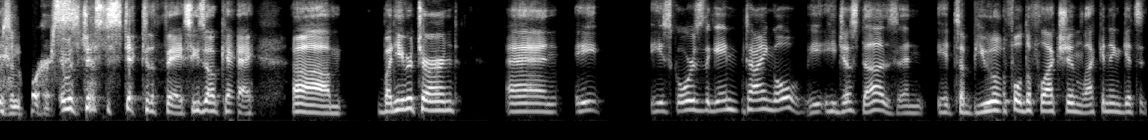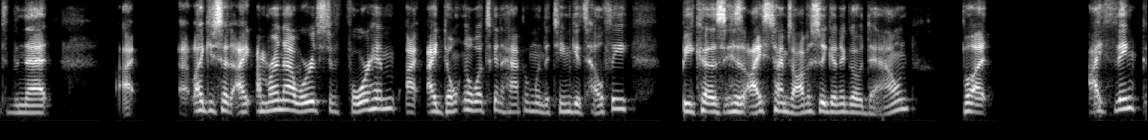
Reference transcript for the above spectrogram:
wasn't worse. It was just a stick to the face. He's okay. Um, but he returned and he he scores the game tying goal. He he just does. And it's a beautiful deflection. Lehkonen gets it to the net. I like you said, I, I'm running out of words to, for him. I, I don't know what's going to happen when the team gets healthy because his ice time's obviously going to go down. But I think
